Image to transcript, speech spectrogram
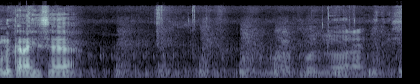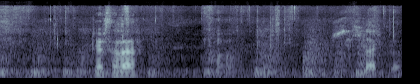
উনকার আহিছে। টেরসালার। Doctor.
